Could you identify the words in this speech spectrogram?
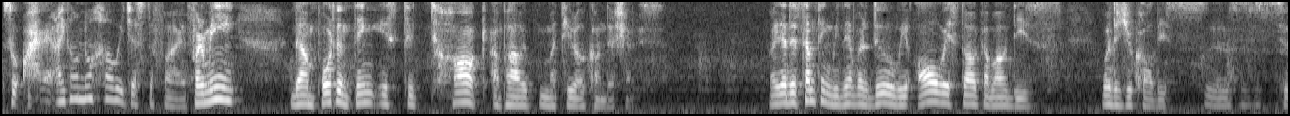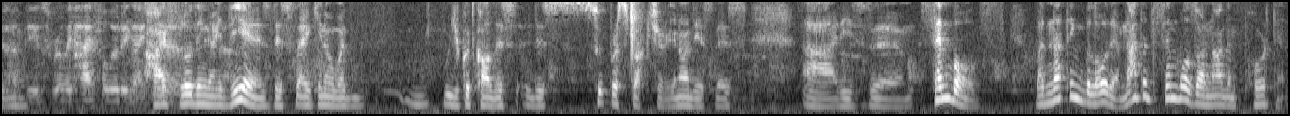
so I, I don't know how we justify it. For me, the important thing is to talk about material conditions. Right? That is something we never do. We always talk about these. What did you call these? Uh, Yeah, uh, these really highfalutin ideas. high floating yeah. ideas this like you know what you could call this this superstructure you know this this uh, these um, symbols but nothing below them not that the symbols are not important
